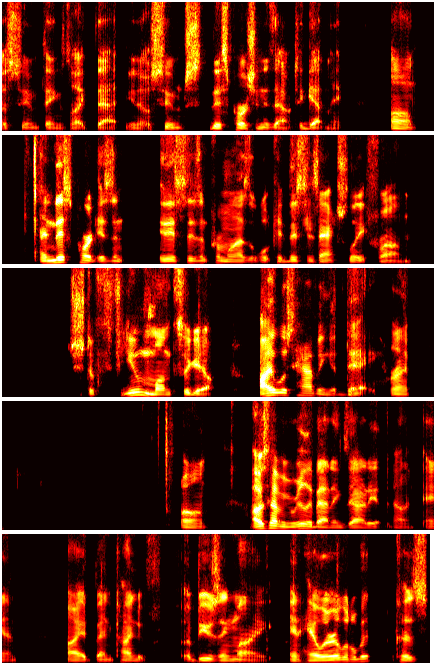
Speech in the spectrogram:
assume things like that. You know, assume s- this person is out to get me. Um, and this part isn't. This isn't from when I was a little kid. This is actually from just a few months ago. I was having a day, right? Um, I was having really bad anxiety at the time, and I had been kind of abusing my inhaler a little bit because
